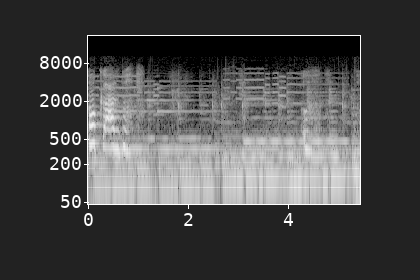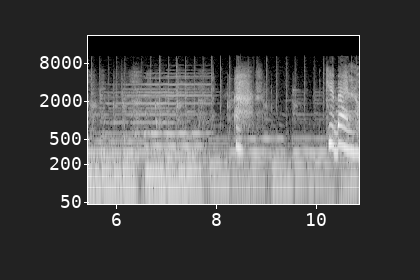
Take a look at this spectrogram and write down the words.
Ho caldo. Ah, Che bello!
